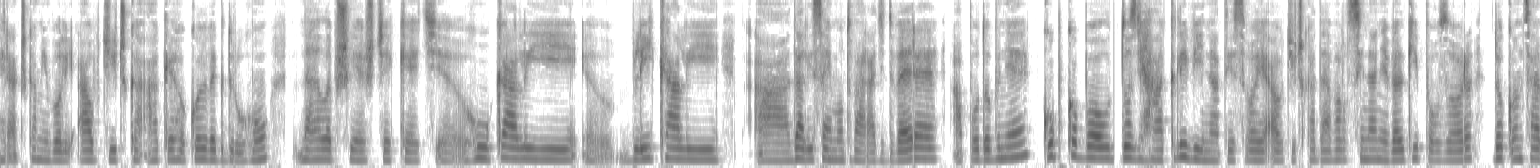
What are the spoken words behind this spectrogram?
hračkami boli autíčka akéhokoľvek druhu. Najlepšie ešte, keď húkali, blíkali, a dali sa im otvárať dvere a podobne. Kupko bol dosť háklivý na tie svoje autička, dával si na ne veľký pozor, dokonca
